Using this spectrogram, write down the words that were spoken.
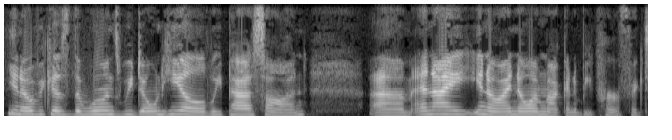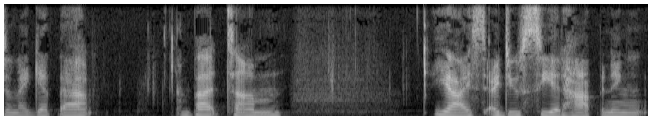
You know because the wounds we don't heal we pass on. Um, and i you know i know i'm not going to be perfect and i get that. But um, yeah, I do see it happening,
